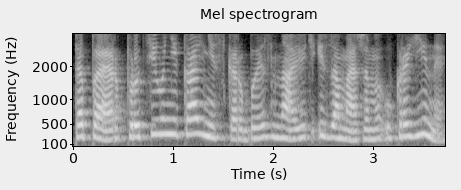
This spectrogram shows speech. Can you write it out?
Тепер про ці унікальні скарби знають і за межами України.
